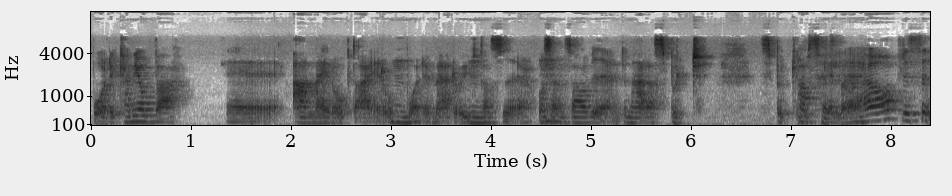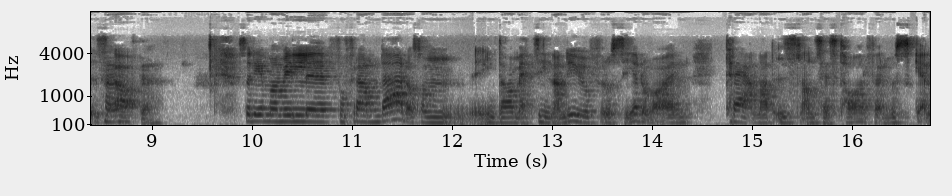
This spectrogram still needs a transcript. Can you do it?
både kan jobba eh, anaerobt och aerobt, Mm. både med och utan Mm. syre. Och sen så har vi den här spurt spurtmuskel. Ja, precis. Ja. Så det man vill eh, få fram där då som inte har mätts innan det är ju för att se då vad en tränad islandshäst har för muskel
